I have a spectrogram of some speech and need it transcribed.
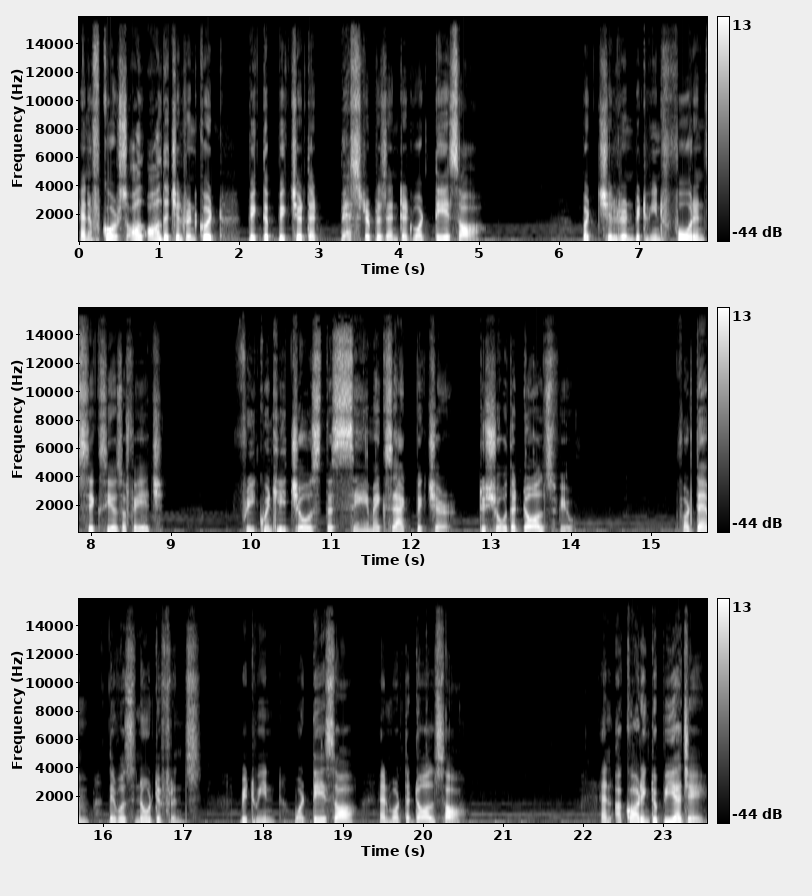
And of course, all, all the children could pick the picture that best represented what they saw. But children between 4 and 6 years of age frequently chose the same exact picture to show the doll's view. For them, there was no difference between what they saw and what the doll saw. And according to Piaget,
